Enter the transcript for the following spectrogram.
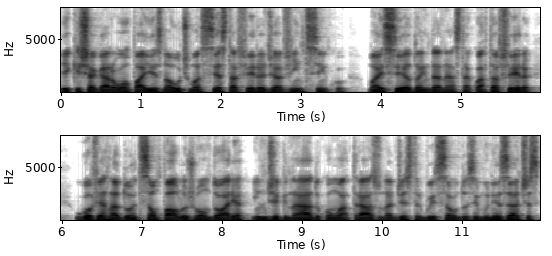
e que chegaram ao país na última sexta-feira, dia 25. Mais cedo, ainda nesta quarta-feira, o governador de São Paulo, João Dória, indignado com o atraso na distribuição dos imunizantes,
